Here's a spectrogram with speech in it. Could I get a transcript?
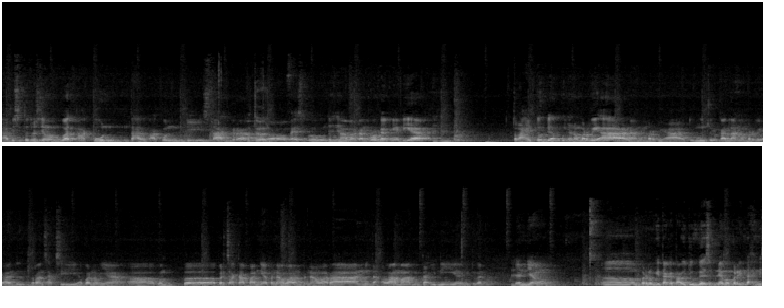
habis itu terus dia membuat akun entah akun di Instagram Betul. atau Facebook untuk Mhm. menawarkan produknya dia setelah itu dia punya nomor WA nah nomor WA itu munculkanlah nomor WA itu transaksi apa namanya uh, percakapannya penawaran penawaran minta alamat minta ini gitu kan dan yang uh, perlu kita ketahui juga sebenarnya pemerintah ini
